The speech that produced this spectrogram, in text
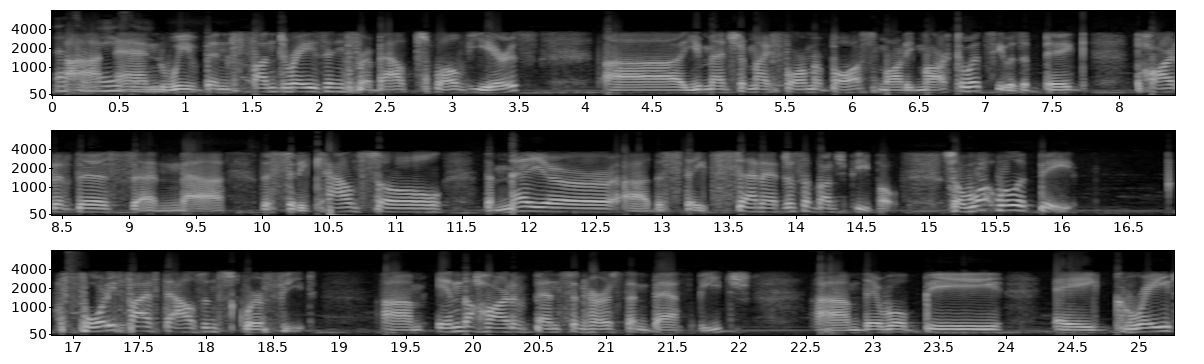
That's Uh, amazing. and we've been fundraising for about 12 years. Uh, you mentioned my former boss, Marty Markowitz. He was a big part of this, and uh, the city council, the mayor, uh, the state senate, just a bunch of people. So, what will it be? 45,000 square feet um, in the heart of Bensonhurst and Bath Beach. Um, there will be a great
